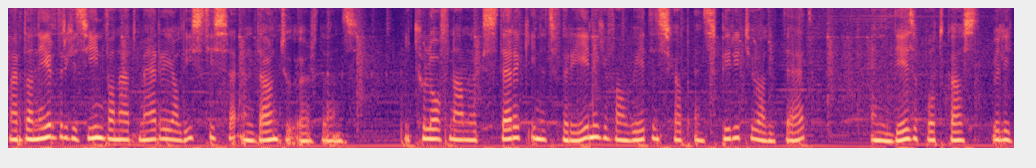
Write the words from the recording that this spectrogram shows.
maar dan eerder gezien vanuit mijn realistische en down-to-earth lens. Ik geloof namelijk sterk in het verenigen van wetenschap en spiritualiteit en in deze podcast wil ik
